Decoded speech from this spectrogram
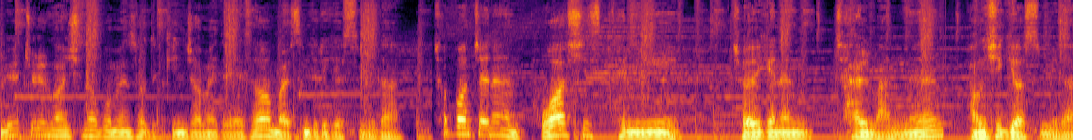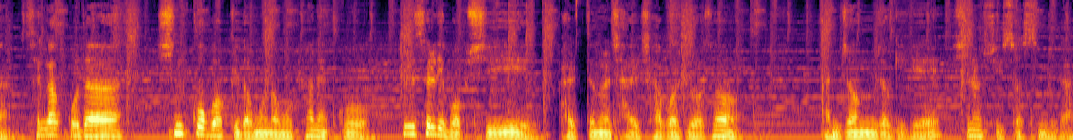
일주일간 신어보면서 느낀 점에 대해서 말씀드리겠습니다. 첫 번째는 보아 시스템이 저에게는 잘 맞는 방식이었습니다. 생각보다 신고 벗기 너무너무 편했고 힐슬립 없이 발등을 잘 잡아주어서 안정적이게 신을 수 있었습니다.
